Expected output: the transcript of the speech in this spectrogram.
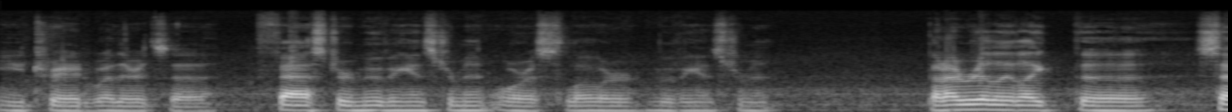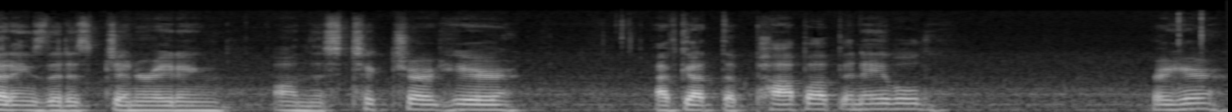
you trade, whether it's a faster moving instrument or a slower moving instrument. But I really like the settings that it's generating on this tick chart here. I've got the pop-up enabled right here.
